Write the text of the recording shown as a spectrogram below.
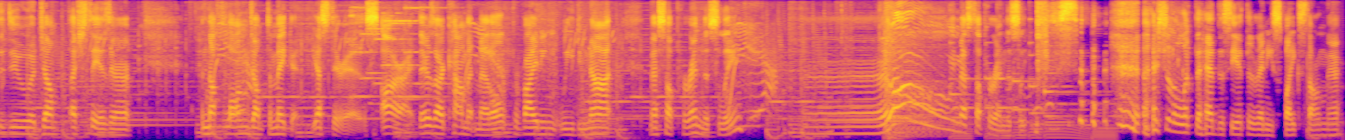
to do a jump? I should say, is there enough long jump to make it? Yes, there is. Alright, there's our Comet Medal, providing we do not mess up horrendously. Uh, oh! Messed up horrendously. I should have looked ahead to see if there were any spikes down there.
